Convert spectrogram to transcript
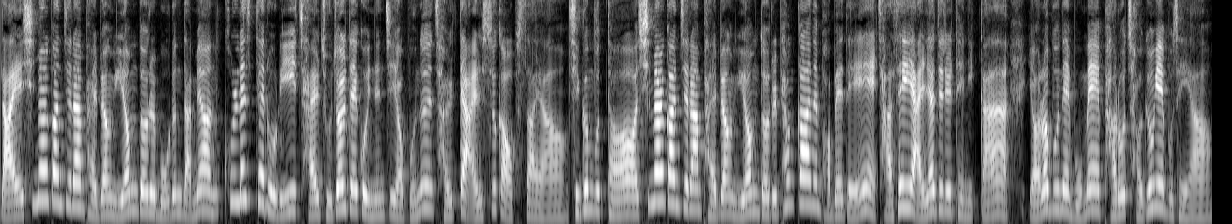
나의 심혈관 질환 발병 위험도를 모른다면 콜레스테롤이 잘 조절되고 있는지 여부는 절대 알 수가 없어요. 지금부터 심혈관 질환 발병 위험도를 평가하는 법에 대해 자세히 알려드릴 테니까 여러분의 몸에 바로 적용해 보세요.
